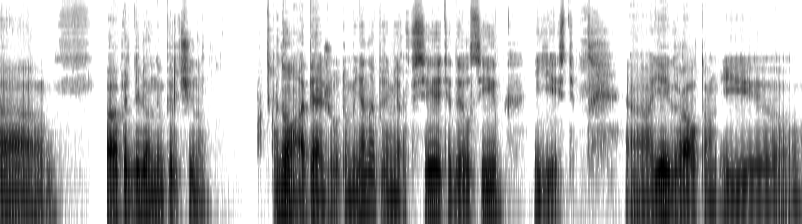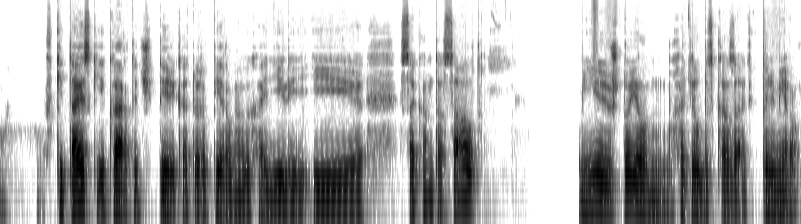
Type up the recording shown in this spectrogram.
по определенным причинам. Но, опять же, вот у меня, например, все эти DLC есть. А, я играл там и э, в китайские карты 4, которые первыми выходили, и Second Assault – и что я хотел бы сказать, к примеру,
